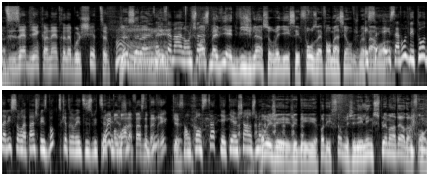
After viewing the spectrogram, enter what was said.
il disait bien connaître la bullshit. Je sais bien. Ça mais lui fait mal, on le Je passe ma vie à être vigilant, à surveiller ces fausses informations, puis je me Et fais ça, avoir. et ça vaut le détour d'aller sur la page Facebook du 98.7 Oui, pour voir la face de Patrick. Oui. On constate qu'il y a- qu'il y a un changement. Ah oui, j'ai des. Pas des sortes, mais j'ai des lignes supplémentaires dans le front.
